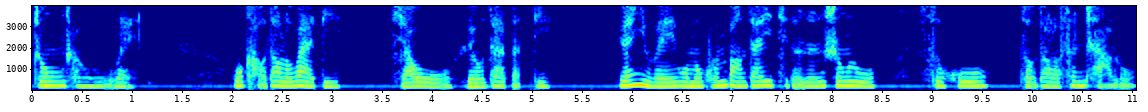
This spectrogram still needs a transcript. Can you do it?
终成无畏。我考到了外地，小五留在本地。原以为我们捆绑在一起的人生路，似乎走到了分岔路。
